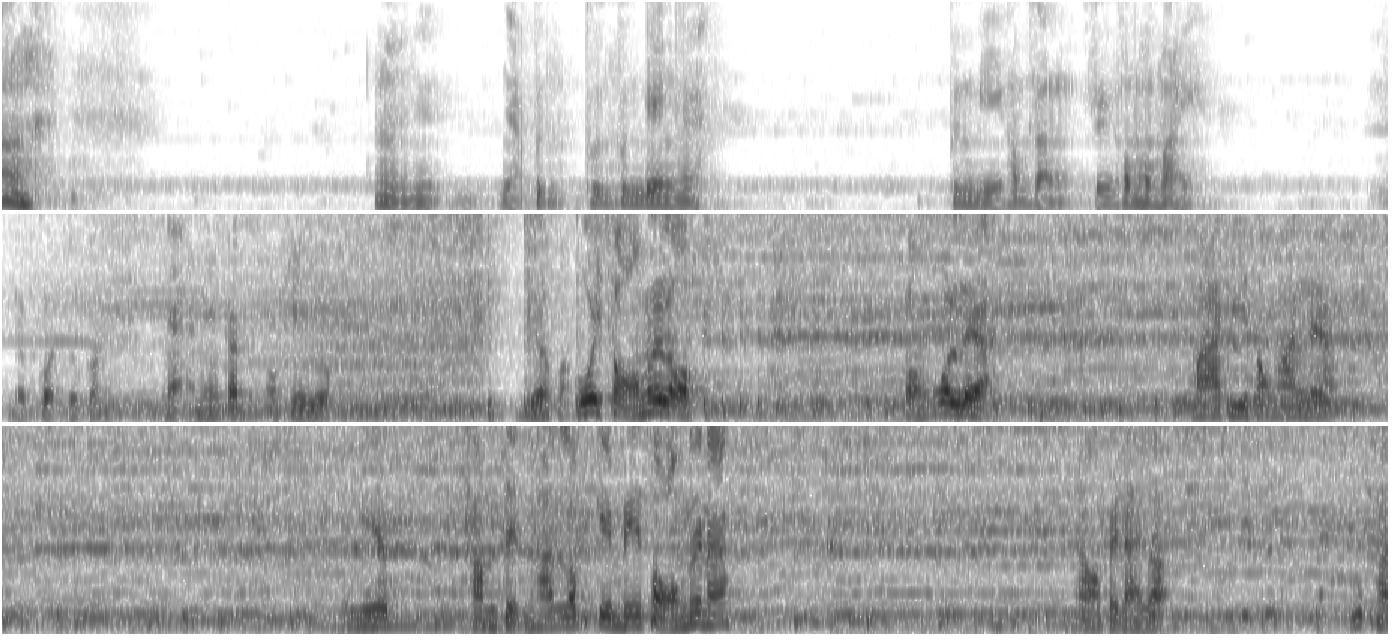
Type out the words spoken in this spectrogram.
งเนี่ยเนี่ยเพิ่งเพิ่งเพิ่งเด้งเลยเพิ่งมีคำสั่งซื้อเข้ามาใหม่ เดี๋ยวกดดูก่อน เนี่ย อันนี้ก็โอเคอยู่ เยอะป่ะโอ้ยสองเลยเหรอสองคนเลยอะมาทีสองอันเลยอะอันนี้ทำเสร็จทันแล้วเกมเพย์สองด้วยนะอ้าวไปไหนแล้ว ลูกค้า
